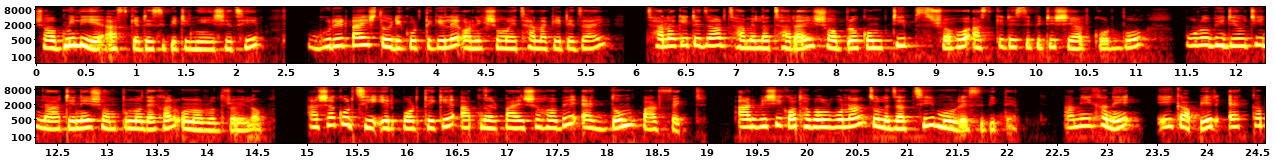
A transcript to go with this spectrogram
সব মিলিয়ে আজকের রেসিপিটি নিয়ে এসেছি। গুড়ের পায়েস তৈরি করতে গেলে অনেক সময় ছানা কেটে যায়। ছানা কেটে যাওয়ার ঝামেলা ছাড়াই সব রকম টিপস সহ আজকের রেসিপিটি শেয়ার করব। পুরো ভিডিওটি না টেনে সম্পূর্ণ দেখার অনুরোধ রইল। আশা করছি এরপর থেকে আপনার পায়েসও হবে একদম পারফেক্ট। আর বেশি কথা বলব না, চলে যাচ্ছি মূল রেসিপিতে। আমি এখানে এই কাপের এক কাপ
